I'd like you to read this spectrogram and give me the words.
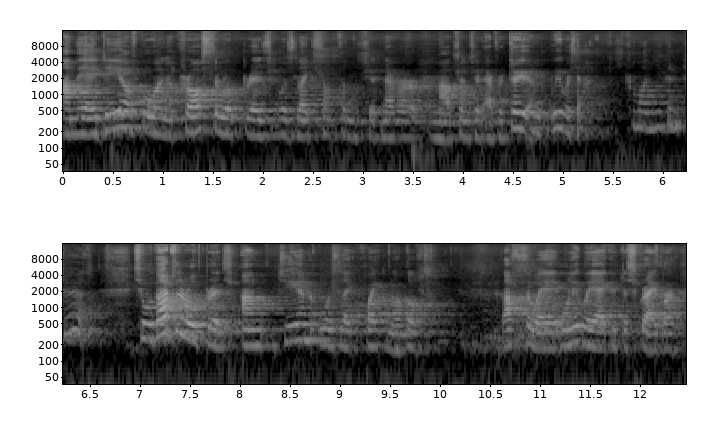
And the idea of going across the rope bridge was like something she'd never imagined she'd ever do. And we were saying, come on, you can do it. So we got to the rope bridge, and Jane was like quite knuckled. That's the way, only way I could describe her.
